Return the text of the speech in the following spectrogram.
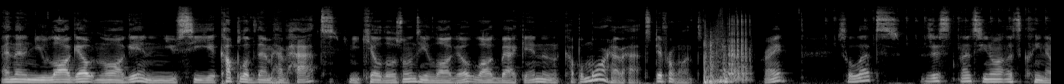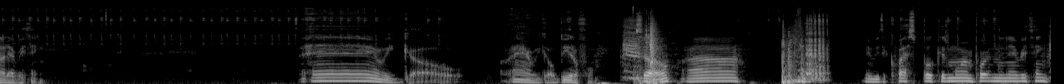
and then you log out and log in and you see a couple of them have hats and you kill those ones and you log out log back in and a couple more have hats different ones right so let's just let's you know what let's clean out everything. There we go. There we go. Beautiful. So uh maybe the quest book is more important than everything?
